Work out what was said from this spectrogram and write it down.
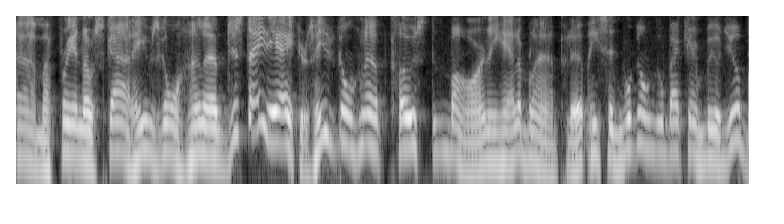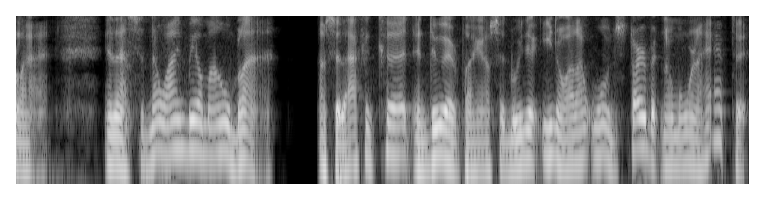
Uh, my friend old Scott, he was going to hunt up just 80 acres. He was going to hunt up close to the barn. He had a blind put up. He said, We're going to go back there and build you a blind. And I said, No, I can build my own blind. I said, I can cut and do everything. I said, we, You know, I don't want to disturb it no more than I have to.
